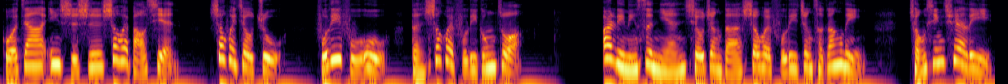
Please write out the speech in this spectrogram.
国家应实施社会保险、社会救助、福利服务等社会福利工作。二零零四年修正的社会福利政策纲领，重新确立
